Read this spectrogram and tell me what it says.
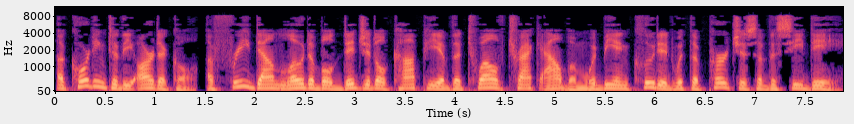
According to the article, a free downloadable digital copy of the 12-track album would be included with the purchase of the CD.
